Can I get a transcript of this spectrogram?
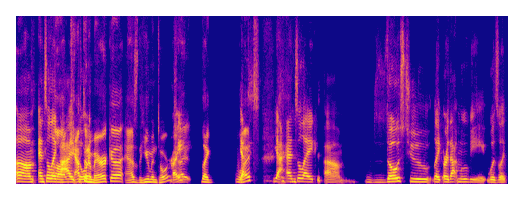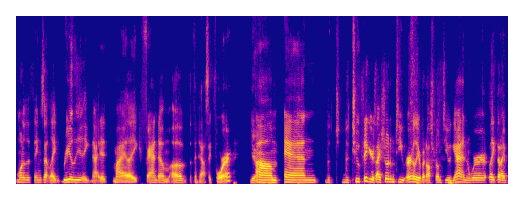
um, and so like Uh, I Captain adore- America as the Human Torch. Right? I- like what? Yes. yeah and so like um those two like or that movie was like one of the things that like really ignited my like fandom of the fantastic four Yeah. Um, and the the two figures I showed them to you earlier, but I'll show them to you again. Were like that I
